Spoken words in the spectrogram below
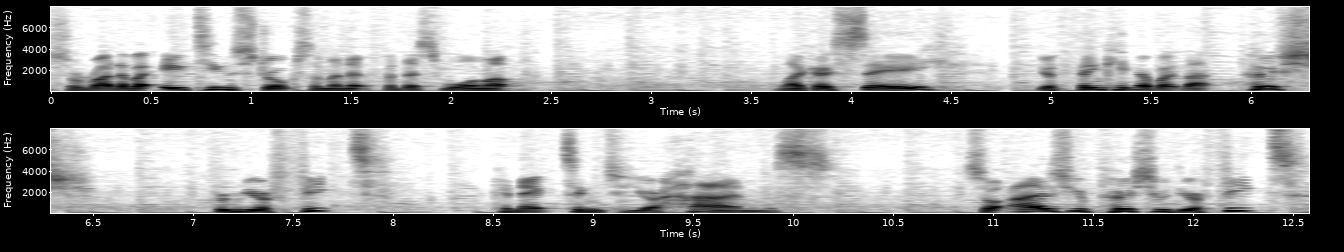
So right about 18 strokes a minute for this warm up. Like I say, you're thinking about that push from your feet connecting to your hands. So as you push with your feet,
